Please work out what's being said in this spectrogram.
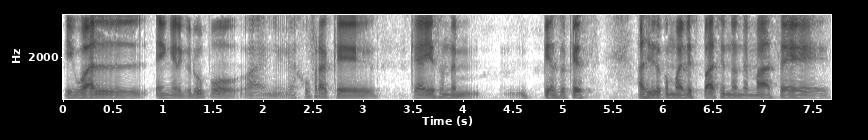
igual en el grupo, en el Jufra, que, que ahí es donde pienso que es, ha sido como el espacio en donde más he,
